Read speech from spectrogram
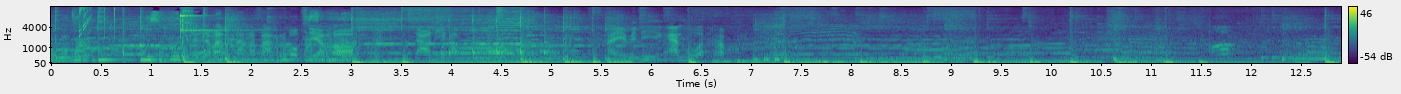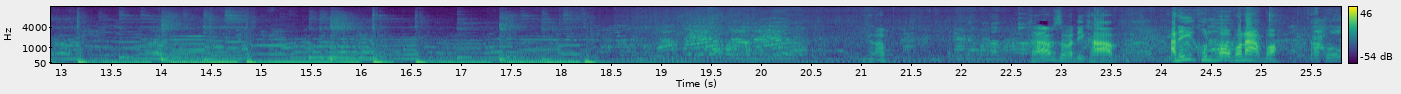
ยนะจ๊ะดิสพูดเดี๋ยวจะมานั่งมาฟังระบบเสียงของเจ้านี้ครับ ในพิธีงานบวชครับนะครับ ครับ สวัสดีครับ อันนี้คุณพ่อพ่อนาคบ่ครับผม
